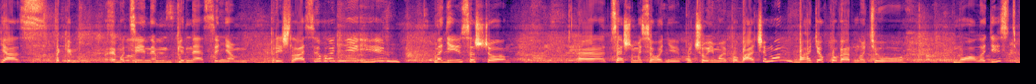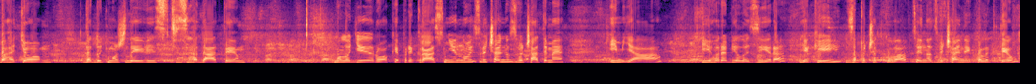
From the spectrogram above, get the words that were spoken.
я з таким емоційним піднесенням прийшла сьогодні і надіюся, що е, це, що ми сьогодні почуємо і побачимо, багатьох повернуть у молодість, багатьом дадуть можливість згадати молоді роки, прекрасні. Ну і звичайно звучатиме ім'я Ігоря Білозіра, який започаткував цей надзвичайний колектив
